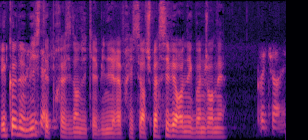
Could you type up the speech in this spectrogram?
économiste et président du cabinet Ref Research. Merci Véronique, bonne journée. Bonne journée.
